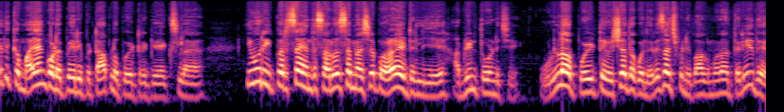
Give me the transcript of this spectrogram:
எதுக்கு மயங்கோட பேர் இப்போ டாப்பில் போயிட்டுருக்கு எக்ஸில் இவர் பெருசாக எந்த சர்வீஸ் மேட்ச்சில் இப்போ விளையாட்டு இல்லையே அப்படின்னு தோணுச்சு. உள்ளே போயிட்டு விஷயத்தை கொஞ்சம் ரிசர்ச் பண்ணி பார்க்கும்போது தான் தெரியுது.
